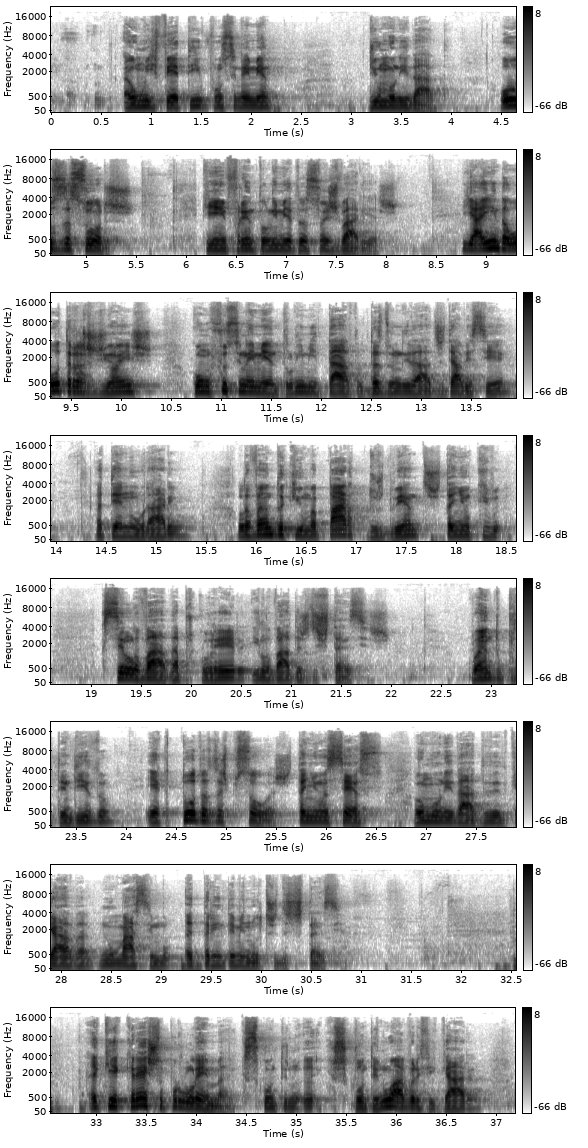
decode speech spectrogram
a um efetivo funcionamento de uma unidade. Ou os Açores, que enfrentam limitações várias. E há ainda outras regiões com um funcionamento limitado das unidades de AVC, até no horário, levando a que uma parte dos doentes tenham que, que ser levada a percorrer elevadas distâncias. Quando o pretendido é que todas as pessoas tenham acesso a uma unidade dedicada, no máximo a 30 minutos de distância. Aqui acresce o problema que se, que se continua a verificar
